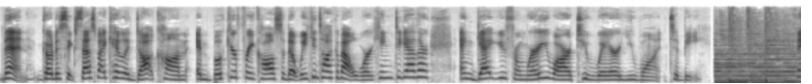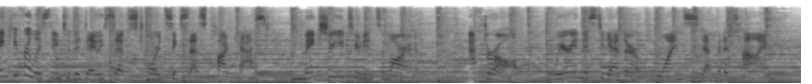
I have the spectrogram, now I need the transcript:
Then go to successbykayla.com and book your free call so that we can talk about working together and get you from where you are to where you want to be. Thank you for listening to the Daily Steps Towards Success podcast. Make sure you tune in tomorrow. After all, we're in this together, one step at a time.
